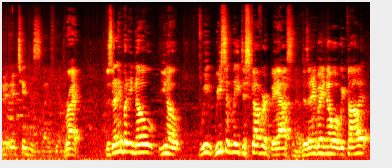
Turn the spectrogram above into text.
it, it changes life. Yeah. Right. Does anybody know, you know, we recently discovered Bayasana. Does anybody know what we call it?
